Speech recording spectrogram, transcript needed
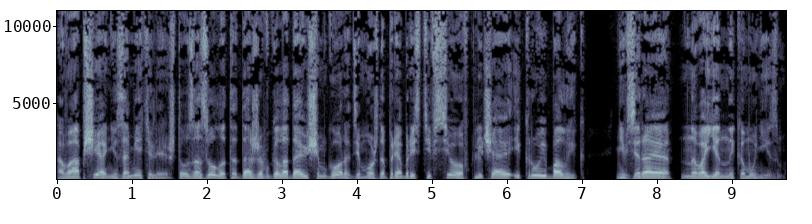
а вообще они заметили, что за золото даже в голодающем городе можно приобрести все, включая икру и балык, невзирая на военный коммунизм.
